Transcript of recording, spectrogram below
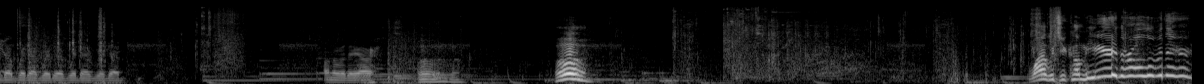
Dead, we're dead, we're. I don't know where they are. Oh. Oh! Why would you come here? They're all over there!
